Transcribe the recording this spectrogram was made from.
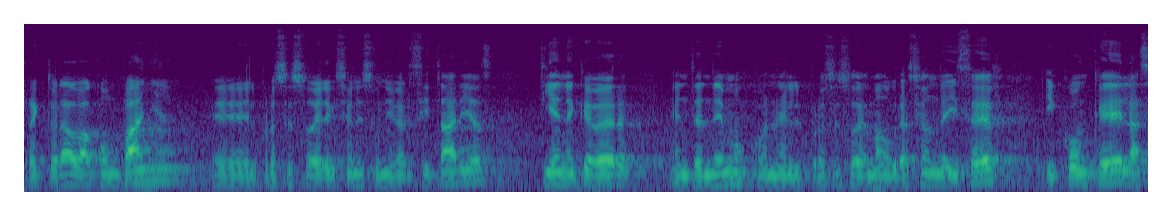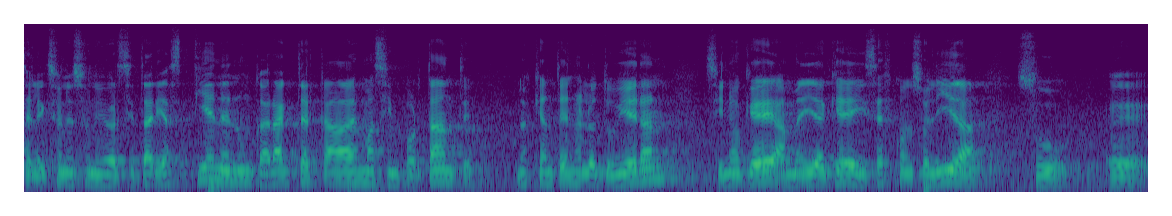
rectorado acompañe eh, el proceso de elecciones universitarias. Tiene que ver, entendemos, con el proceso de maduración de ICEF y con que las elecciones universitarias tienen un carácter cada vez más importante. No es que antes no lo tuvieran, sino que a medida que ICEF consolida su eh,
